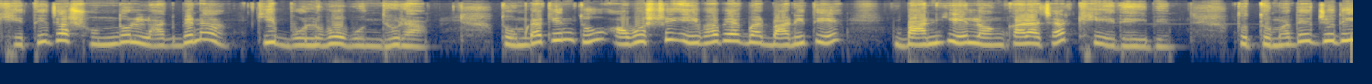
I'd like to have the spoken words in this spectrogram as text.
খেতে যা সুন্দর লাগবে না? কি বলব বন্ধুরা? তোমরা কিন্তু অবশ্যই এইভাবে একবার বাড়িতে বানিয়ে লঙ্কার আচার খেয়ে দেখবে। তো তোমাদের যদি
